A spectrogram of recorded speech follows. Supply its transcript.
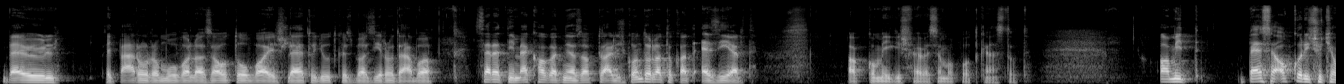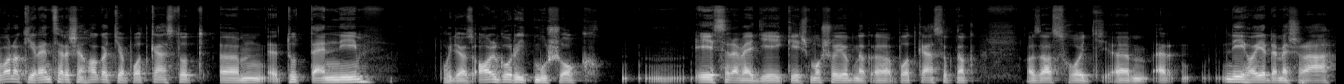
beül egy pár óra múlva az autóba, és lehet, hogy útközben az irodába szeretné meghallgatni az aktuális gondolatokat, ezért akkor mégis felveszem a podcastot. Amit persze akkor is, hogyha valaki rendszeresen hallgatja a podcastot, um, tud tenni, hogy az algoritmusok észrevegyék és mosolyognak a podcastoknak, az az, hogy um, néha érdemes rá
